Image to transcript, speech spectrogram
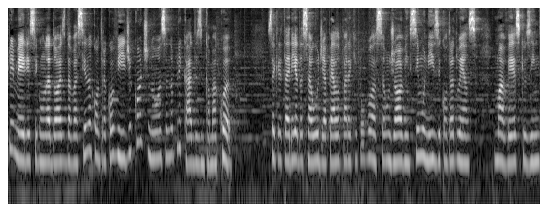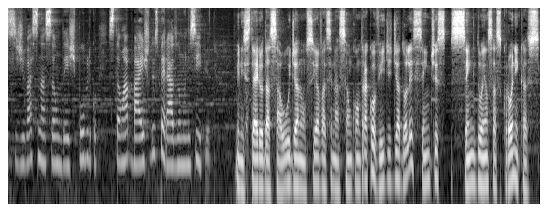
Primeira e segunda dose da vacina contra a Covid continuam sendo aplicadas em Camacuã. Secretaria da Saúde apela para que a população jovem se imunize contra a doença, uma vez que os índices de vacinação deste público estão abaixo do esperado no município. Ministério da Saúde anuncia a vacinação contra a Covid de adolescentes sem doenças crônicas.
